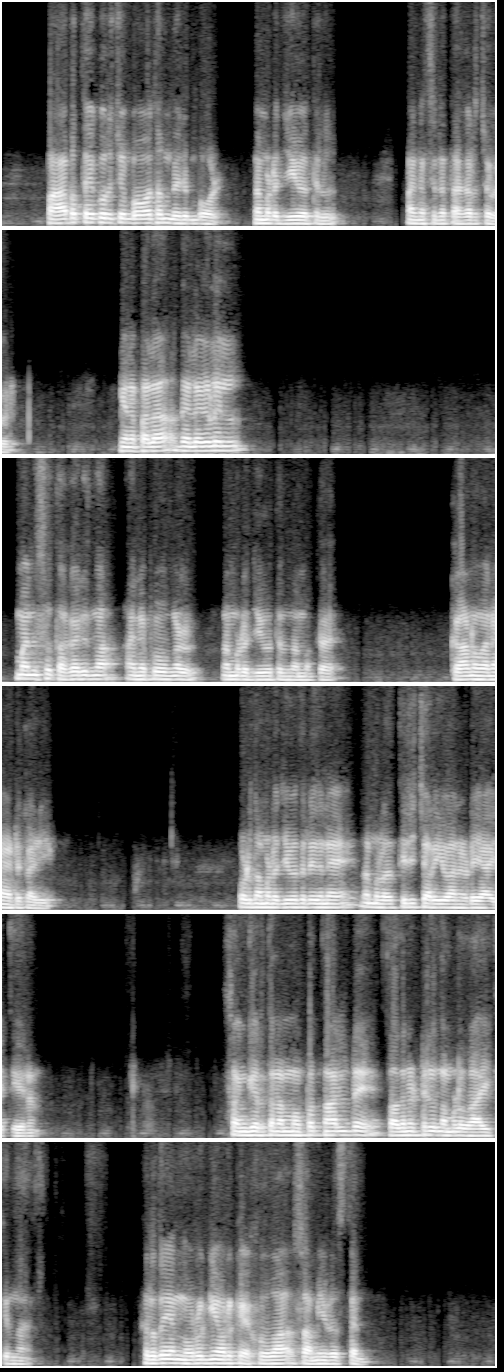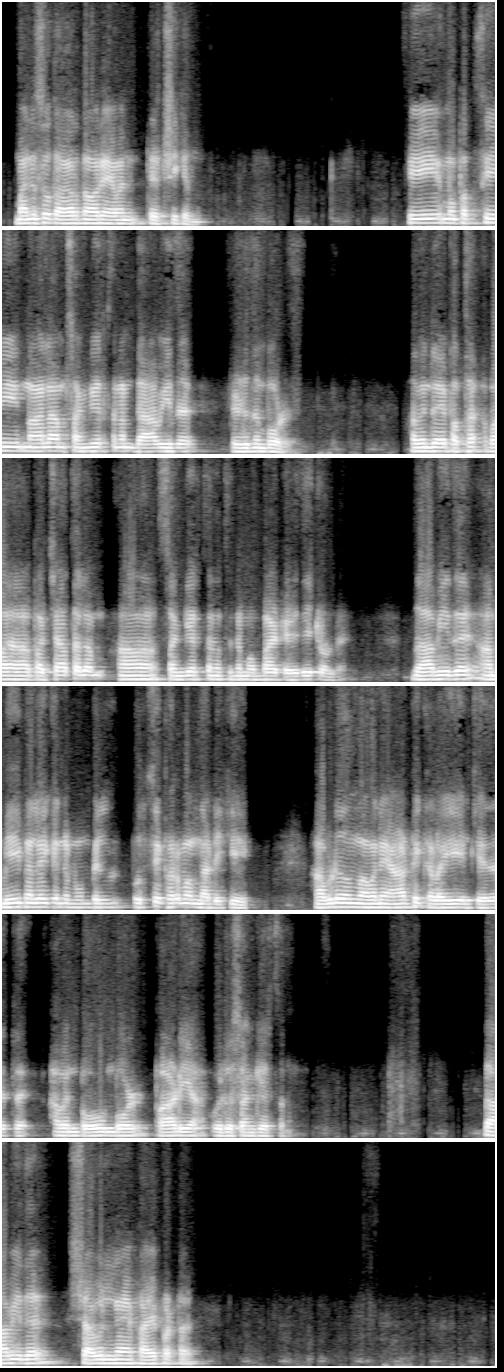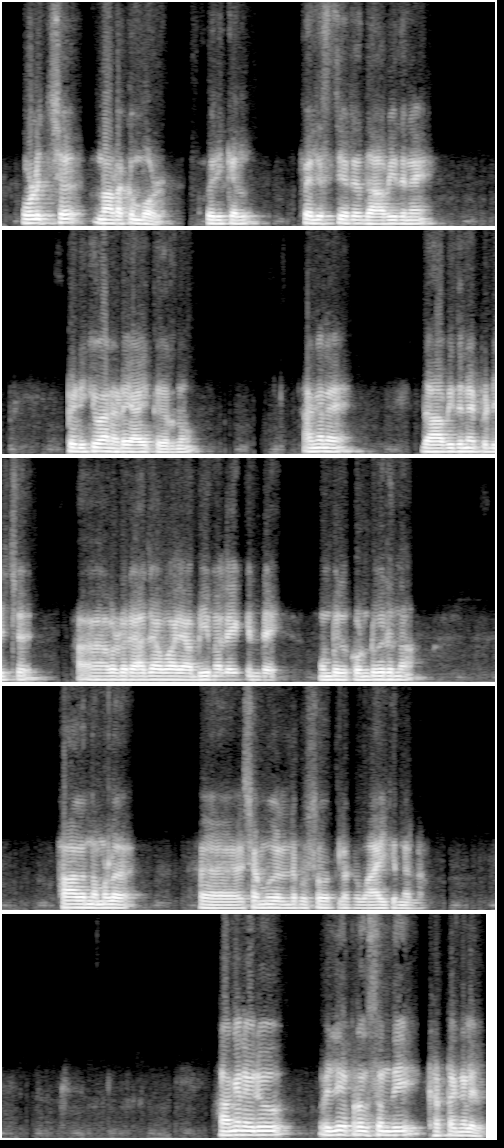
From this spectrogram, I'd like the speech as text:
പാപത്തെക്കുറിച്ച് ബോധം വരുമ്പോൾ നമ്മുടെ ജീവിതത്തിൽ മനസ്സിന് തകർച്ച വരും. ഇങ്ങനെ പല നിലകളിൽ മനസ്സ് തകരുന്ന അനുഭവങ്ങൾ നമ്മുടെ ജീവിതത്തിൽ നമുക്ക് കാണുവാനായിട്ട് കഴിയും. അപ്പോൾ നമ്മുടെ ജീവിതത്തിൽ ഇതിനെ നമ്മൾ തിരിച്ചറിയുവാനിടയായിത്തീരും സങ്കീർത്തനം മുപ്പത്തിനാലിന്റെ പതിനെട്ടിൽ നമ്മൾ വായിക്കുന്ന ഹൃദയം നുറുങ്ങിയവർക്ക് ഹുവ സമീപസ്ഥൻ. മനസ്സ് തകർന്നവരെ അവൻ രക്ഷിക്കുന്നു. ഈ മുപ്പത്തി നാലാം സങ്കീർത്തനം ദാവീദ് എഴുതുമ്പോൾ അതിന്റെ പത്ത പശ്ചാത്തലം ആ സങ്കീർത്തനത്തിന് മുമ്പായിട്ട് എഴുതിയിട്ടുണ്ട്. ദാവീദ് അബീമലേക്കിന്റെ മുമ്പിൽ ബുദ്ധിഭ്രമം നടിക്കുകയും അവിടെ നിന്ന് അവനെ ആട്ടിക്കളയുകയും ചെയ്തിട്ട് അവൻ പോകുമ്പോൾ പാടിയ ഒരു സങ്കീർത്തനം. ദാവീദ് ഷൗലിനെ ഭയപ്പെട്ട് ഒളിച്ച് നടക്കുമ്പോൾ ഒരിക്കൽ ഫെലിസ്തീർ ദാവീദിനെ പിടിക്കുവാനിടയായി തീർന്നു. അങ്ങനെ ദാവീദിനെ പിടിച്ച് അവരുടെ രാജാവായ അബിമലേക്കിന്റെ മുമ്പിൽ കൊണ്ടുവരുന്ന ഭാഗം നമ്മൾ ശമുകലിന്റെ പുസ്തകത്തിലൊക്കെ വായിക്കുന്നല്ലോ. അങ്ങനെ ഒരു വലിയ പ്രതിസന്ധി ഘട്ടങ്ങളിൽ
